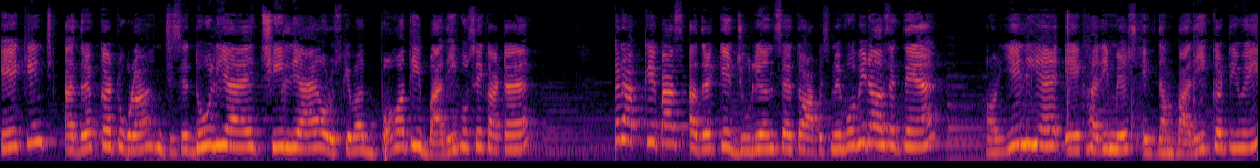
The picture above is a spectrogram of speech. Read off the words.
एक इंच अदरक का टुकड़ा, जिसे धो लिया है, छील लिया है और उसके बाद बहुत ही बारीक उसे काटा है। अगर आपके पास अदरक के जूलियंस है तो आप इसमें वो भी डाल सकते हैं। और ये लिया है एक हरी मिर्च, एकदम बारीक कटी हुई।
